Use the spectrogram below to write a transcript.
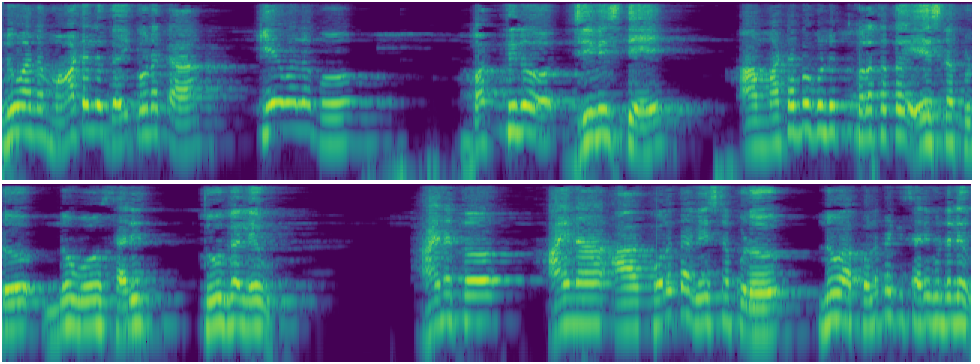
నువ్వు అన్న మాటలు గైకొనక కేవలము భక్తిలో జీవిస్తే ఆ మటపు గుండు కొలతతో వేసినప్పుడు నువ్వు సరి తూగలేవు. ఆయనతో ఆయన ఆ కొలత వేసినప్పుడు నువ్వు ఆ కొలతకి సరిగా ఉండలేవు.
